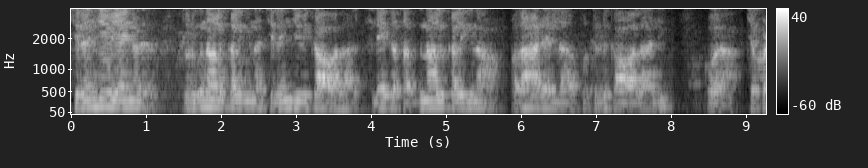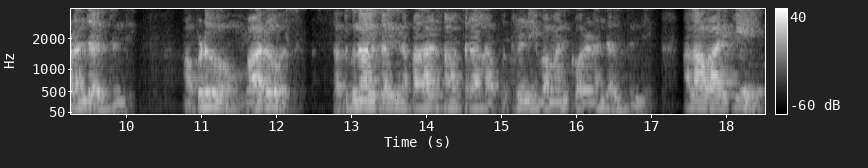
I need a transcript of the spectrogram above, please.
చిరంజీవి అయిన దుర్గుణాలు కలిగిన చిరంజీవి కావాలా? లేక సద్గుణాలు కలిగిన పదహారేళ్ళ పుత్రుడు కావాలా అని చెప్పడం జరుగుతుంది. అప్పుడు వారు సద్గుణాలు కలిగిన పదహారు సంవత్సరాల పుత్రుని ఇవ్వమని కోరడం జరుగుతుంది. అలా వారికి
